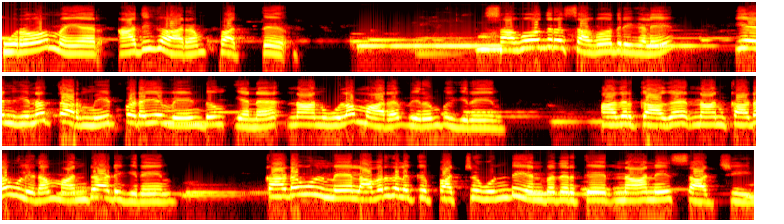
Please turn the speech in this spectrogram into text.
உரோமையர் அதிகாரம் பத்து. சகோதர சகோதரிகளே என் இனத்தார் மீட்படைய வேண்டும் என நான் உளமாற விரும்புகிறேன். அதற்காக நான் கடவுளிடம் மன்றாடுகிறேன். கடவுள் மேல் அவர்களுக்கு பற்று உண்டு என்பதற்கு நானே சாட்சி.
